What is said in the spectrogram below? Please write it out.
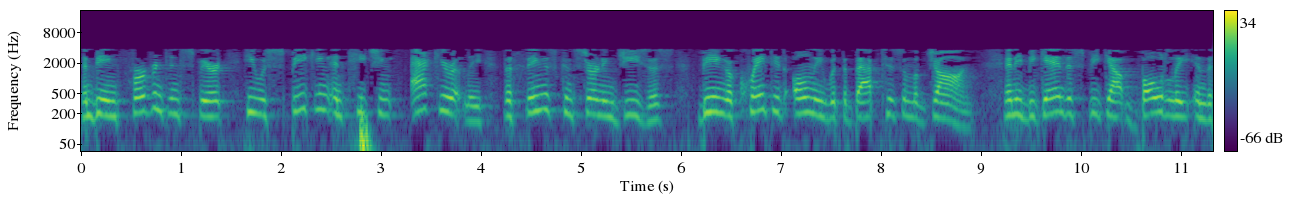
and being fervent in spirit, he was speaking and teaching accurately the things concerning Jesus, being acquainted only with the baptism of John. And he began to speak out boldly in the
